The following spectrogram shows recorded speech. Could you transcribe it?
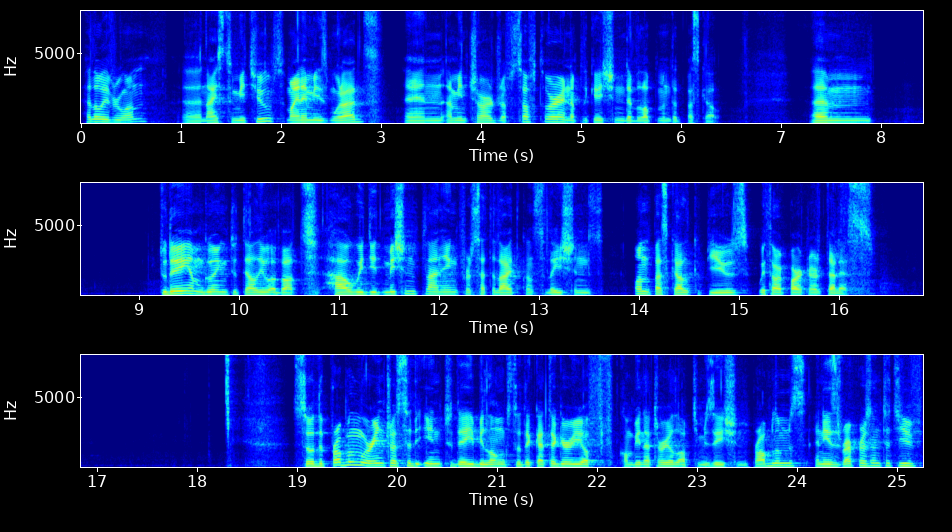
Hello, everyone. Uh, nice to meet you. So my name is Mourad, and I'm in charge of software and application development at Pasqal. Um, Today I'm going to tell you about how we did mission planning for satellite constellations on Pasqal QPUs with our partner Thales. So the problem we're interested in today belongs to the category of combinatorial optimization problems and is representative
